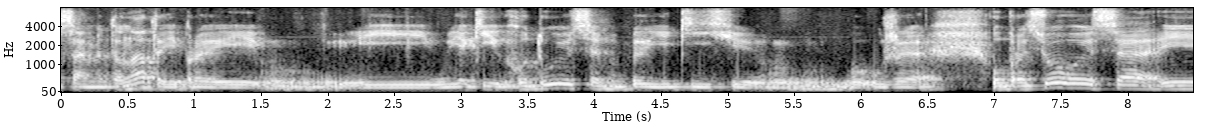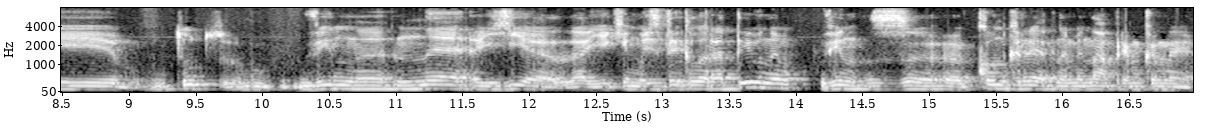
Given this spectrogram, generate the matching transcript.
саміту НАТО, і про і, і які готуються, які вже опрацьовуються, і тут він не є да, якимось декларативним. Він з е, конкретними напрямками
